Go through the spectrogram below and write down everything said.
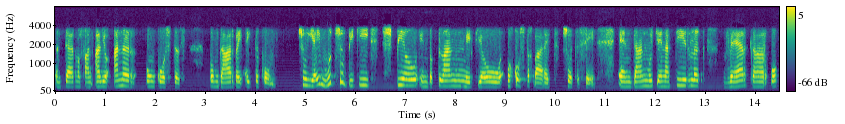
in terme van al jou ander onkoste om daarby uit te kom. So jy moet so bietjie speel en beplan met jou bekostigbaarheid so te sê. En dan moet jy natuurlik werk daarop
